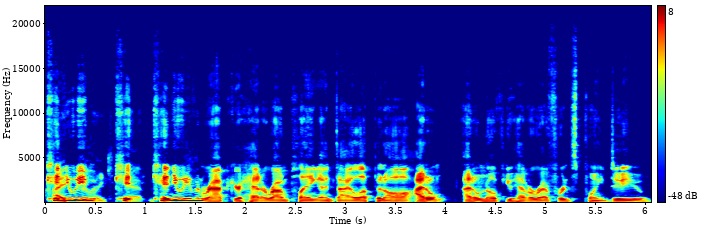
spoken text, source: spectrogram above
Can you even can, can you even wrap your head around playing on dial up at all? I don't I don't know if you have a reference point, do you?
